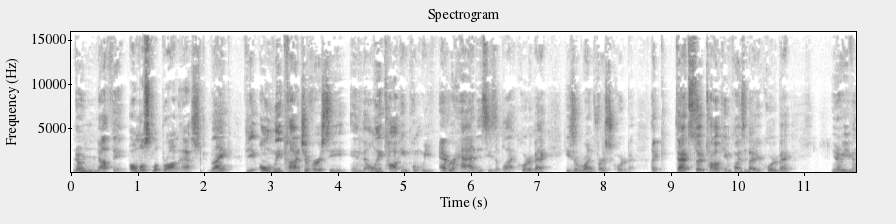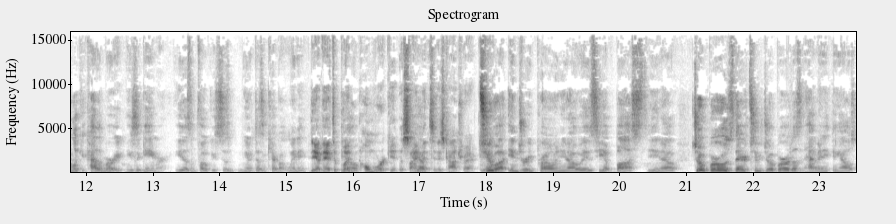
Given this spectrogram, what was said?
no nothing Almost LeBron esque. like the only controversy and the only talking point we've ever had is he's a black quarterback. He's a run first quarterback. Like that's their talking points about your quarterback. You know, even look at Kyler Murray. He's a gamer. He doesn't focus. Doesn't you know? Doesn't care about winning. Yeah, they have to put know, homework assignments in his contract. Yeah. Tua injury prone. You know, is he a bust? You know, Joe Burrow's there too. Joe Burrow doesn't have anything else.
